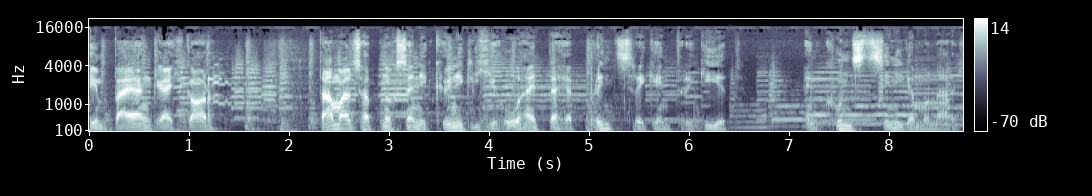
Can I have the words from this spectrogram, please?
In Bayern gleich gar Damals hat noch seine königliche Hoheit der Herr Prinzregent regiert. Ein kunstsinniger Monarch.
